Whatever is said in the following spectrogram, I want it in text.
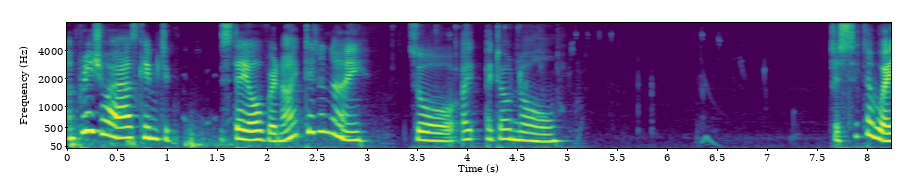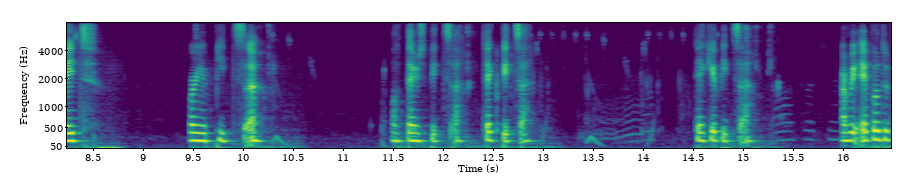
I'm pretty sure I asked him to stay overnight, didn't I? So, I, I don't know. Just sit and wait for your pizza. Oh, there's pizza. Take pizza. Take your pizza. Are we able to...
